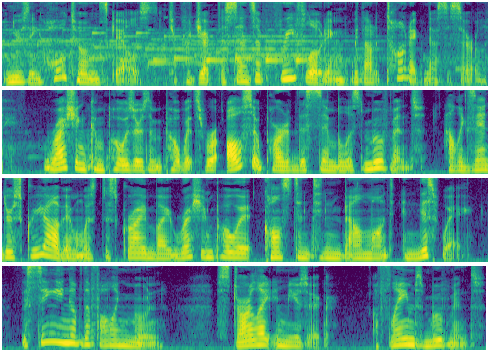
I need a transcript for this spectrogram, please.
and using whole tone scales to project a sense of free floating without a tonic necessarily. Russian composers and poets were also part of this symbolist movement. Alexander Scriabin was described by Russian poet Konstantin Balmont in this way The singing of the falling moon, starlight in music, a flame's movement,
